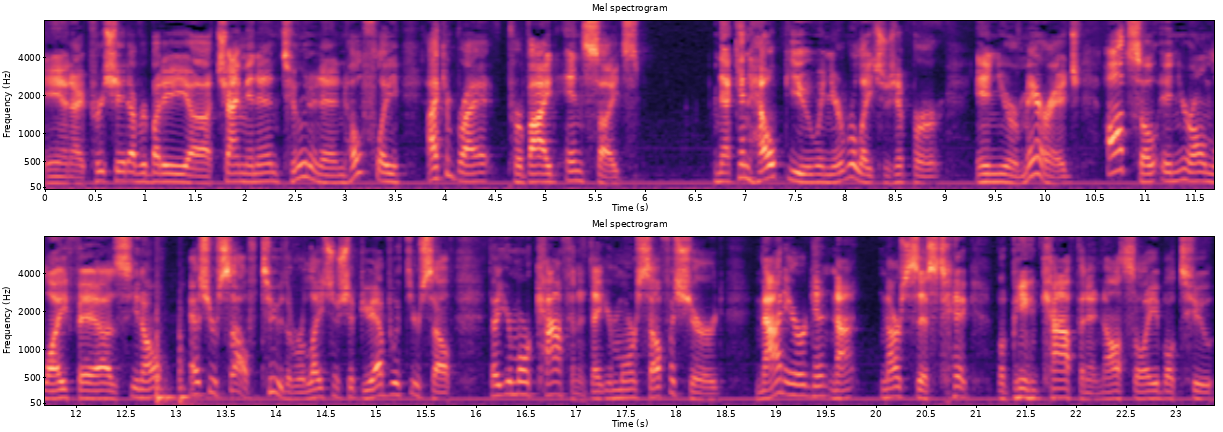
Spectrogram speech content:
And I appreciate everybody uh, chiming in, tuning in. Hopefully, I can provide insights that can help you in your relationship or in your marriage also in your own life as you know as yourself too the relationship you have with yourself that you're more confident that you're more self-assured not arrogant not narcissistic but being confident and also able to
